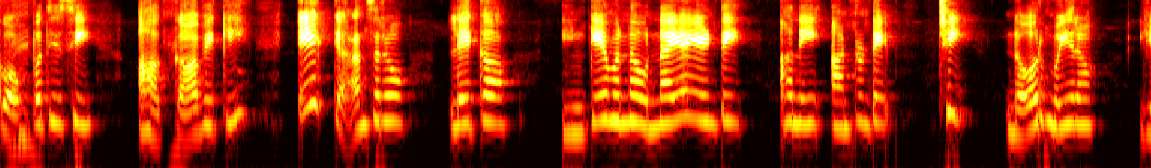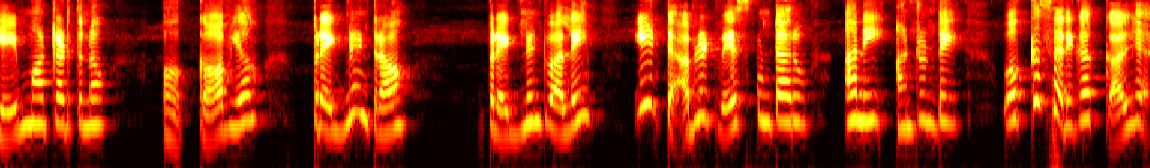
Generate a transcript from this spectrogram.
కొంప తీసి ఆ కావ్యకి ఏ క్యాన్సరో లేక ఇంకేమన్నా ఉన్నాయా ఏంటి? అని అంటుంటే ఛీ నోరు ముయ్యరా ఏం మాట్లాడుతున్నావు? ఆ కావ్య ప్రెగ్నెంట్ రా? ప్రెగ్నెంట్ వాళ్ళే ఈ టాబ్లెట్ వేసుకుంటారు అని అంటుంటే ఒక్కసారిగా కళ్యా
